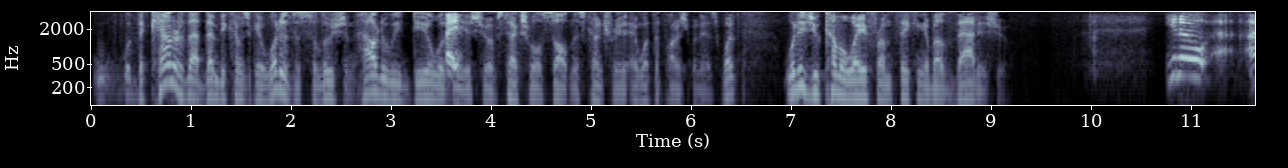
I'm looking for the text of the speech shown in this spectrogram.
The counter to that then becomes okay, what is the solution? How do we deal with right. the issue of sexual assault in this country and what the punishment is? What what did you come away from thinking about that issue? You know, I,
